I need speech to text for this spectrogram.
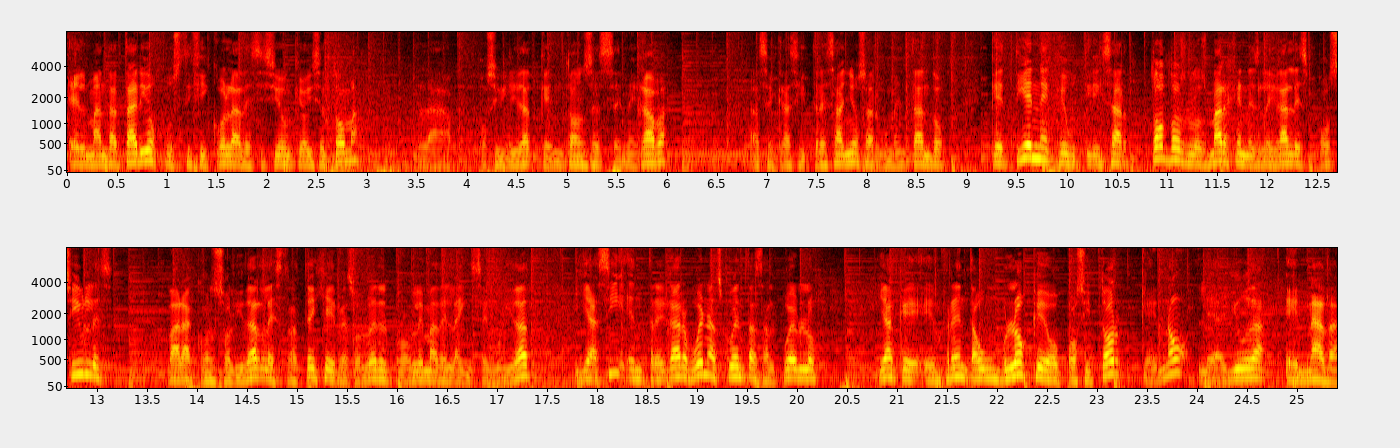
El mandatario justificó la decisión que hoy se toma, la posibilidad que entonces se negaba hace casi tres años, argumentando que tiene que utilizar todos los márgenes legales posibles para consolidar la estrategia y resolver el problema de la inseguridad y así entregar buenas cuentas al pueblo, ya que enfrenta un bloque opositor que no le ayuda en nada,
